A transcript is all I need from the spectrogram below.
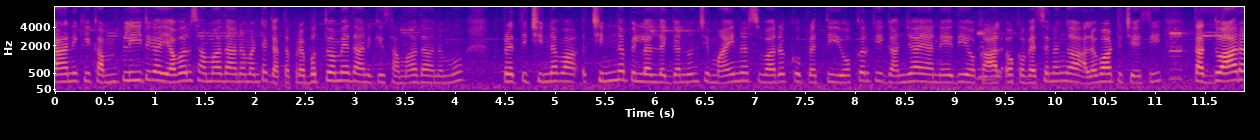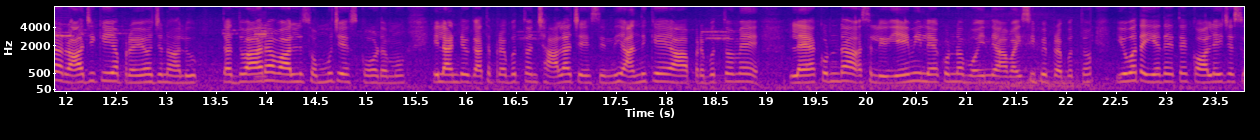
దానికి కంప్లీట్గా ఎవరు సమాధానం అంటే గత ప్రభుత్వమే దానికి సమాధానము. ప్రతి చిన్న చిన్న పిల్లల దగ్గర నుంచి మైనర్స్ వరకు ప్రతి ఒక్కరికి గంజాయి అనేది ఒక ఒక వ్యసనంగా అలవాటు చేసి తద్వారా రాజకీయ ప్రయోజనాలు తద్వారా వాళ్ళు సొమ్ము చేసుకోవడము ఇలా ఇలాంటివి గత ప్రభుత్వం చాలా చేసింది. అందుకే ఆ ప్రభుత్వమే లేకుండా అసలు ఏమీ లేకుండా పోయింది ఆ వైసీపీ ప్రభుత్వం. యువత ఏదైతే కాలేజెస్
